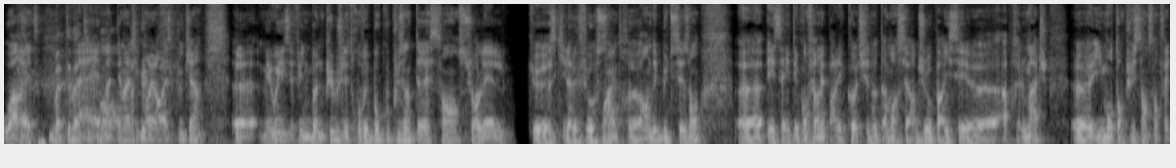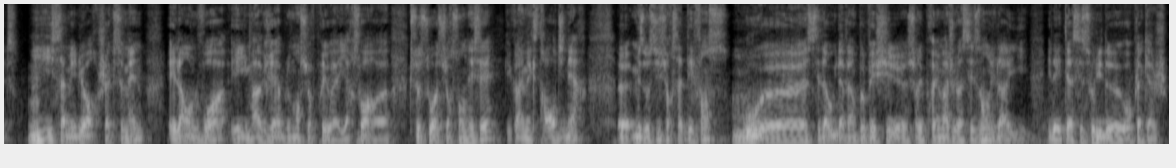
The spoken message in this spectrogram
ou arrêtent. mathématiquement. Bah, mathématiquement, il en reste plus qu'un. mais oui, il s'est fait une bonne pub, je l'ai trouvé beaucoup plus intéressant sur l'aile que ce qu'il avait fait au centre euh, en début de saison. Euh, et ça a été confirmé par les coachs et notamment Sergio Parissé euh, après le match. Euh, il monte en puissance en fait. Hmm. Il s'améliore chaque semaine. Et là on le voit et il m'a agréablement surpris ouais, hier soir, euh, que ce soit sur son essai, qui est quand même extraordinaire, mais aussi sur sa défense, hmm. où c'est là où il avait un peu pêché sur les premiers matchs de la saison. Et là il, il a été assez solide au plaquage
